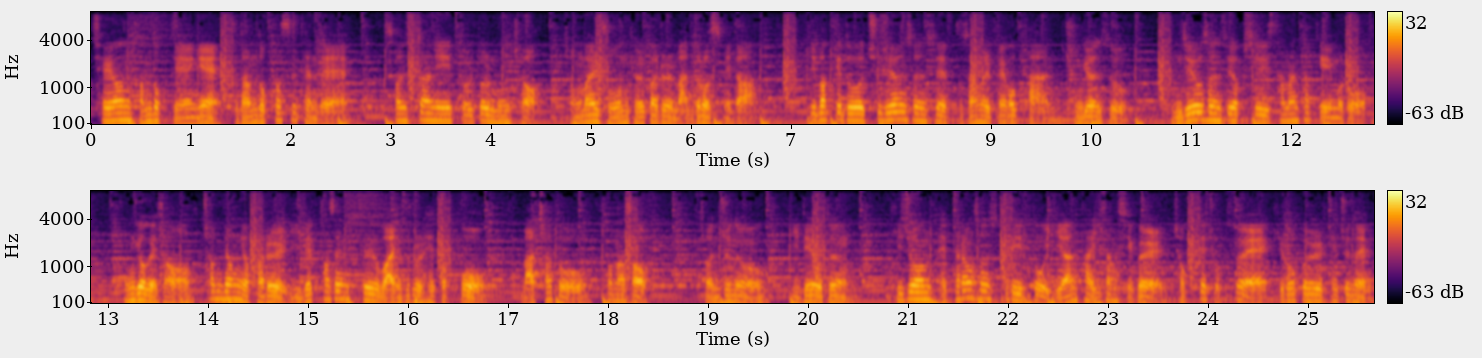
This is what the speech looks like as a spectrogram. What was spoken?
최현 감독 대행의 부담도 컸을 텐데 선수단이 똘똘 뭉쳐 정말 좋은 결과를 만들었습니다. 이 밖에도 추재현 선수의 부상을 백업한 중견수 김재호 선수 역시 3안타 게임으로 공격에서 천병 역할을 200% 완수를 해줬고 마차도 손아섭, 전준우, 이대호 등 기존 베테랑 선수들이 또 2안타 이상씩을 적재적소에 기록을 해주는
